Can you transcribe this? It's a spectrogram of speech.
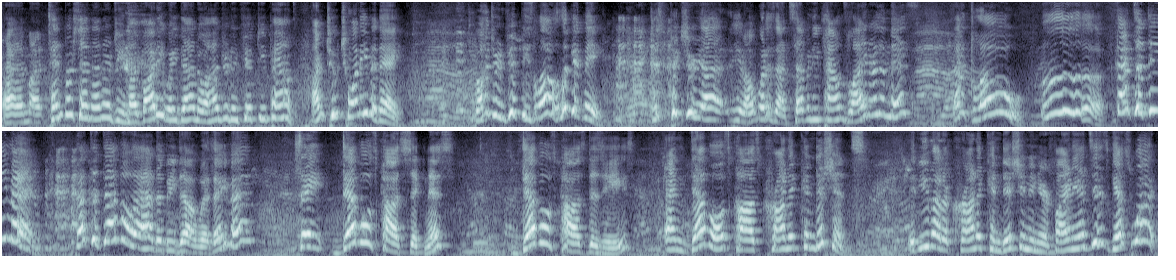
Uh, my 10% energy, my body weighed down to 150 pounds. I'm 220 today. 150 is low. Look at me. Just picture, uh, you know, what is that? 70 pounds lighter than this? That's low. Ugh. That's a demon. That's a devil that had to be dealt with. Amen. Say, devils cause sickness, devils cause disease, and devils cause chronic conditions. If you've had a chronic condition in your finances, guess what?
